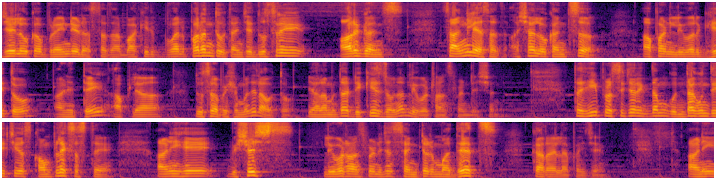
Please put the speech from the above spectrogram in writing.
जे लोक ब्रेंडेड असतात बाकी पण परंतु त्यांचे दुसरे ऑर्गन्स चांगले असतात अशा लोकांचं आपण लिव्हर घेतो आणि ते आपल्या दुसऱ्या पेशंटमध्ये लावतो. याला म्हणतात डिकीज डोनर लिव्हर ट्रान्सप्लांटेशन तर ही प्रोसिजर एकदम गुंतागुंतीची अस कॉम्प्लेक्स असते आणि हे विशेष लिव्हर ट्रान्सप्लांटेशन सेंटरमध्येच करायला पाहिजे. आणि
